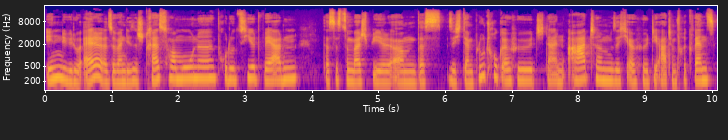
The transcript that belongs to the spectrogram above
individuell. Also wenn diese Stresshormone produziert werden, das ist zum Beispiel, ähm, dass sich dein Blutdruck erhöht, dein Atem sich erhöht, die Atemfrequenz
